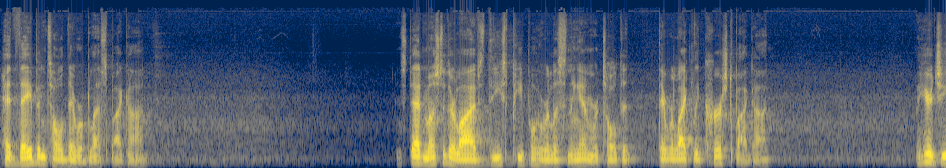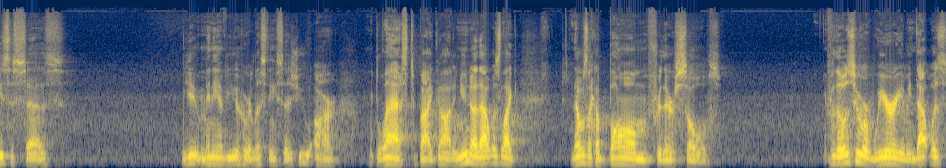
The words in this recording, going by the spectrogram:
had they been told they were blessed by God. Instead, most of their lives, these people who were listening in were told that they were likely cursed by God. But here Jesus says, you, many of you who are listening, he says, You are blessed by God. And you know that was like that was like a balm for their souls. For those who are weary, I mean, that was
